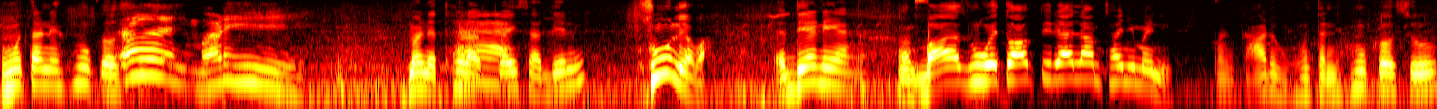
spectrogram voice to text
હું તને શું કહું છું? મારી. મને થોડાક પૈસા દે ને. શું લેવા? દે ને. બાજુ હોય તો આવતી રહે આમ છાની મહિની પણ કાળું હું તને શું કહું છું?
